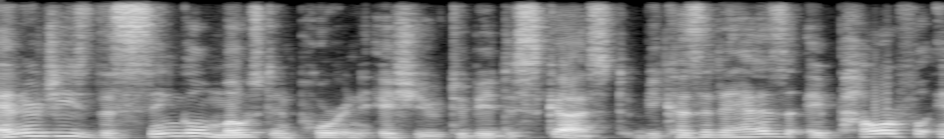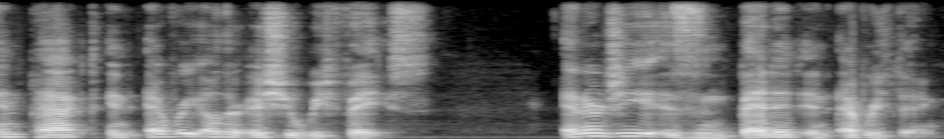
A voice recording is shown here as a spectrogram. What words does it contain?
Energy is the single most important issue to be discussed because it has a powerful impact in every other issue we face. Energy is embedded in everything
